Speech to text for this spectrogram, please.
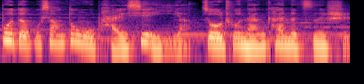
不得不像动物排泄一样做出难堪的姿势。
